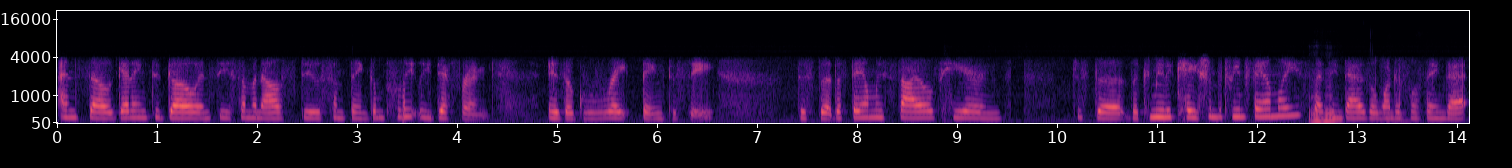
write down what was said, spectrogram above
and so getting to go and see someone else do something completely different is a great thing to see just the the family styles here and just the the communication between families i think that is a wonderful thing that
